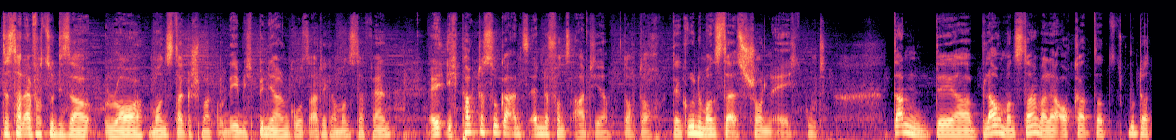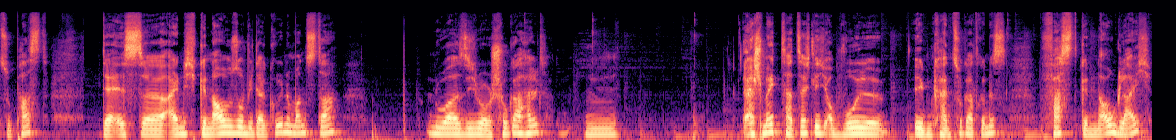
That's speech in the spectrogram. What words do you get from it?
Das hat einfach so dieser Raw-Monster-Geschmack. Und eben, ich bin ja ein großartiger Monster-Fan. Ey, ich pack das sogar ans Ende von's Art hier. Doch, doch. Der grüne Monster ist schon echt gut. Dann der blaue Monster, weil er auch gerade gut dazu passt. Der ist äh, eigentlich genauso wie der grüne Monster nur Zero Sugar halt. Hm. Er schmeckt tatsächlich, obwohl eben kein Zucker drin ist, fast genau gleich.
